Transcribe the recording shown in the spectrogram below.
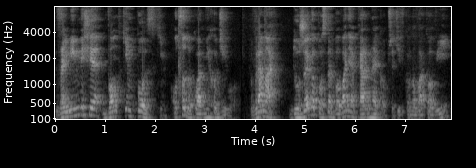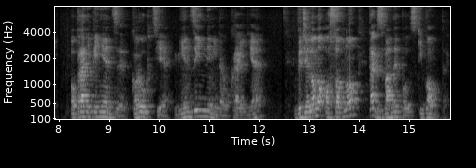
Zajmijmy się wątkiem polskim, o co dokładnie chodziło. W ramach dużego postępowania karnego przeciwko Nowakowi o pranie pieniędzy, korupcję, między innymi na Ukrainie, wydzielono osobno tak zwany polski wątek.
